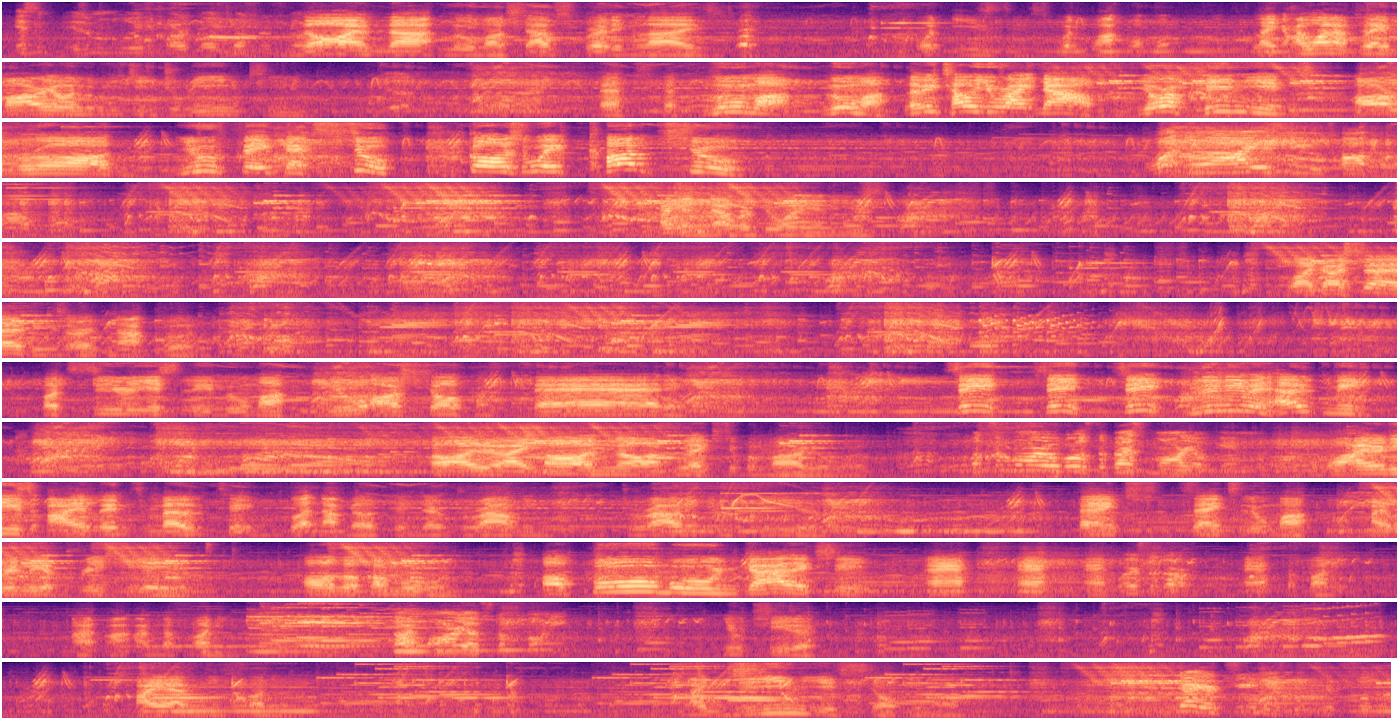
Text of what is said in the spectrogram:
Isn't isn't Luigi part of Ghostbusters? No, I'm not, Luma. Stop spreading lies. What is this? What, what, what, what? Like, I want to play Mario and Luigi Dream Team. Luma, Luma, let me tell you right now, your opinions are wrong. You think that soup goes with Kumchu. What lies do you talk about? I can never do any of these. Like I said, these are not good. Seriously, Luma, you are so pathetic. See, see, see, you didn't even help me. Alright, oh no, I'm playing Super Mario World. But Super Mario World's the best Mario game. Why are these islands melting? Well, not melting, they're drowning. Drowning in fear. Thanks, thanks Luma. I really appreciate it. Oh look, a moon. A Boo Moon Galaxy. Eh, eh, eh, Where's the Dark One? eh, the funny. I, I, I'm the funny. Oh, Mario's the funny. You cheater. I am the funny. I'm genius, don't you know? Yeah, you're genius because you're super.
